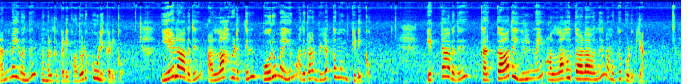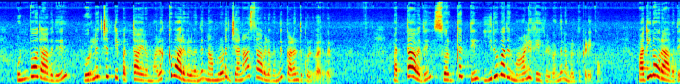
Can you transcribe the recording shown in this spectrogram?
நன்மை வந்து நம்மளுக்கு கிடைக்கும். அதோட கூலி கிடைக்கும். ஏழாவது அல்லாஹ்விடத்தில் பொறுமையும் அதற்கான விளக்கமும் கிடைக்கும். எட்டாவது கற்காத இல்மை அல்லாஹு தாலா வந்து நமக்கு கொடுக்கிறான். ஒன்பதாவது ஒரு லட்சத்தி பத்தாயிரம் மலக்குமார்கள் வந்து நம்மளோட ஜனாசாவில் வந்து கலந்து கொள்வார்கள். பத்தாவது சொர்க்கத்தில் இருபது மாளிகைகள் வந்து நம்மளுக்கு கிடைக்கும். பதினோராவது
